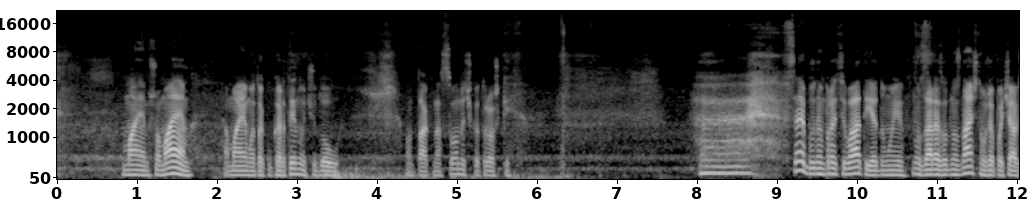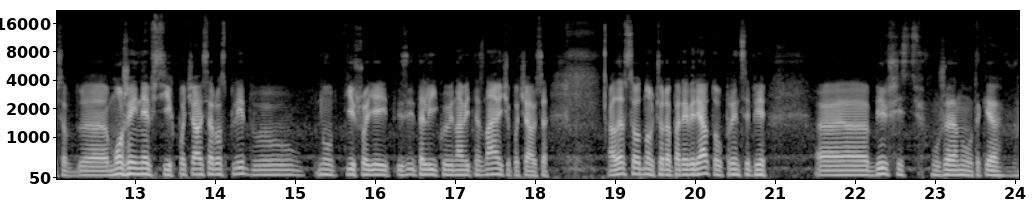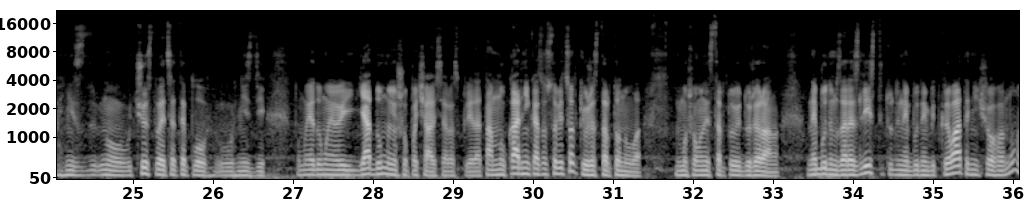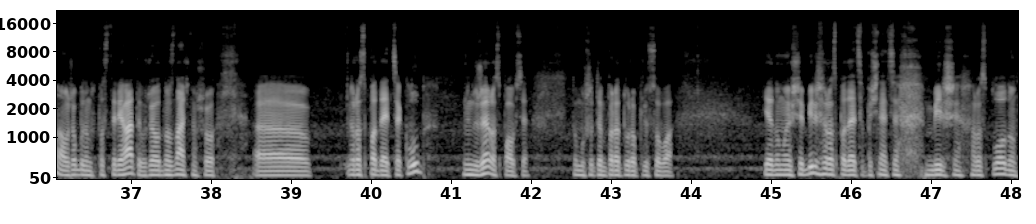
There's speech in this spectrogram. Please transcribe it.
Маємо, що маємо, а маємо таку картину чудову. Отак на сонечко трошки. Все, будемо працювати. Я думаю, ну зараз однозначно вже почався. е, Може і не всіх почався розплід. е, Ну, ті, що є з італійкою, навіть не знаю, чи почався. Але все одно вчора перевіряв, то в принципі більшість вже ну, таке в гнізд, ну, чувствується тепло у гнізді. Тому я думаю, я думаю, що почався розплід. А там ну, карніка за 100% вже стартанула, тому що вони стартують дуже рано. Не будемо зараз лізти, туди не будемо відкривати нічого, ну а вже будемо спостерігати. Вже однозначно, що е, розпадеться клуб. Він вже розпався, тому що температура плюсова. Я думаю, ще більше розпадеться, почнеться більше розплоду.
